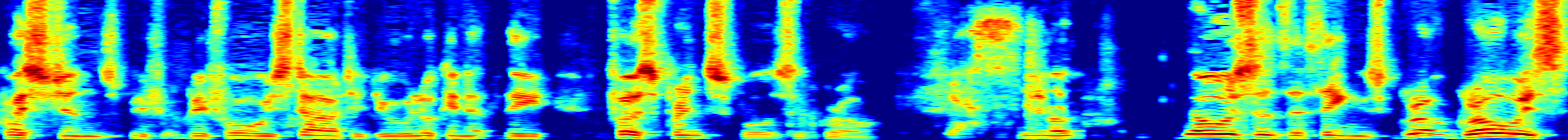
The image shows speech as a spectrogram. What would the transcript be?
questions bef- before we started, you were looking at the first principles of Grow yes. you know those are the things grow grow is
